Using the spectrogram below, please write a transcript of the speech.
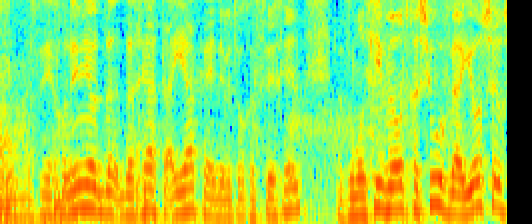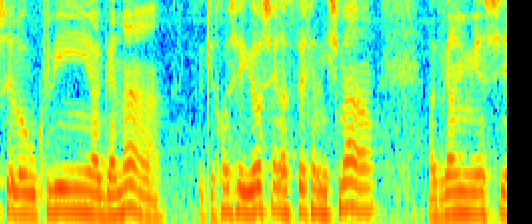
אז יכולים להיות דרכי הטעיה כאלה בתוך השכל, אז הוא מרכיב מאוד חשוב, והיושר שלו הוא כלי הגנה. ככל שיושר השכל נשמר, אז גם אם יש אה,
